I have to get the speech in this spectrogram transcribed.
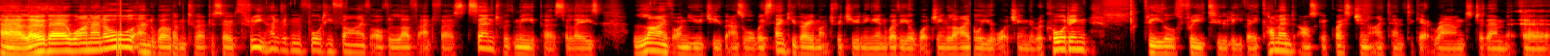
Hello there, one and all, and welcome to episode 345 of Love at First Scent with me, Persolaise, live on YouTube as always. Thank you very much for tuning in, whether you're watching live or you're watching the recording. Feel free to leave a comment, ask a question. I tend to get round to them uh,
